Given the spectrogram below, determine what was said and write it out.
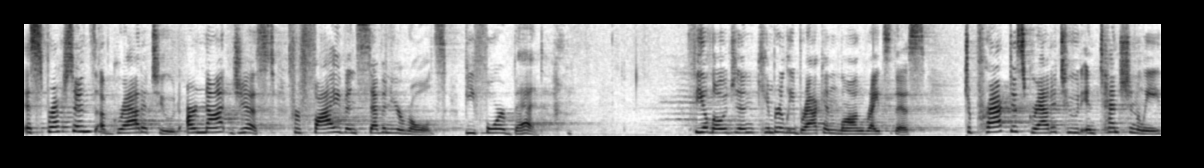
Expressions of gratitude are not just for five and seven year olds before bed. Theologian Kimberly Bracken Long writes this to practice gratitude intentionally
